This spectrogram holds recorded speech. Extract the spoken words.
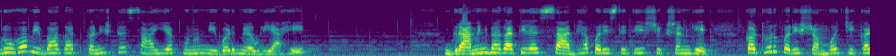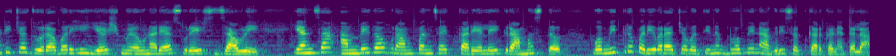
गृह विभागात कनिष्ठ सहाय्यक म्हणून निवड मिळवली आहे. ग्रामीण भागातील साध्या परिस्थितीत शिक्षण घेत कठोर परिश्रम व चिकाटीच्या जोरावर हे यश मिळवणाऱ्या सुरेश जावळे यांचा आंबेगाव ग्रामपंचायत कार्यालय ग्रामस्थ व मित्र परिवाराच्या वतीनं भव्य नागरी सत्कार करण्यात आला.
